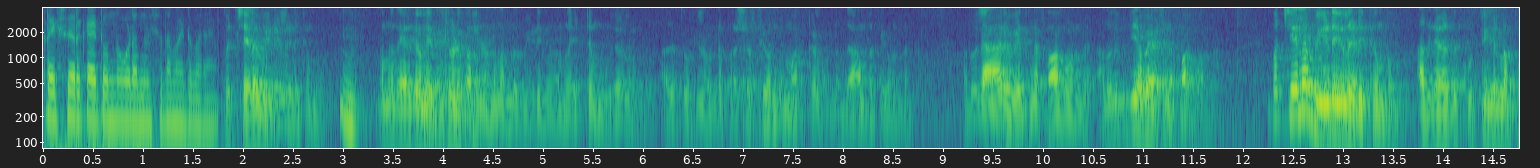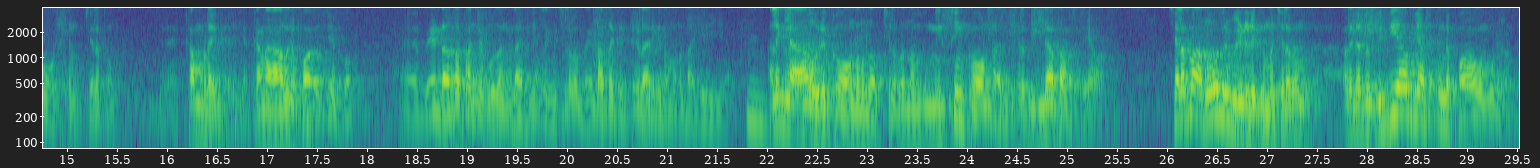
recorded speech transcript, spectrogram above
പ്രേക്ഷകർക്കായിട്ട് ഒന്നുകൂടെ ഒന്ന് വിശദമായിട്ട് പറയാം. ഇപ്പോൾ ചില വീടുകൾ എടുക്കുമ്പോൾ നമ്മൾ നേരത്തെ ഉള്ള എപ്പിസോഡിൽ പറഞ്ഞിട്ടുണ്ട് നമ്മുടെ വീടിന് നമ്മൾ എട്ട് മൂലകളുണ്ട് അത് തൊഴിലുണ്ട് പ്രശസ്തിയുണ്ട് മക്കളുണ്ട് ദാമ്പത്യമുണ്ട്. അതുപോലെ ആരോഗ്യത്തിന്റെ ഭാഗമുണ്ട് അതുപോലെ വിദ്യാഭ്യാസത്തിന്റെ ഭാഗമുണ്ട്. അപ്പോൾ ചില വീടുകൾ എടുക്കുമ്പം അതിനകത്ത് കുട്ടികളുടെ പോർഷൻ ചിലപ്പം കംപ്ലൈന്റ് ആയിരിക്കാം കാരണം ആ ഒരു ഭാഗത്ത് ചിലപ്പം വേണ്ടാത്ത പഞ്ചഭൂതങ്ങളായിരിക്കും അല്ലെങ്കിൽ ചിലപ്പോൾ വേണ്ടാത്ത കെട്ടുകളായിരിക്കും നമ്മൾ ഉണ്ടാക്കിയിരിക്കുക. അല്ലെങ്കിൽ ആ ഒരു കോർണർ ചിലപ്പോൾ നമുക്ക് മിസ്സിങ് കോർണർ ആയിരിക്കും ചിലപ്പോൾ ഇല്ലാത്ത അവസ്ഥയാവാം. ചിലപ്പോൾ അതുപോലെ വീട് എടുക്കുമ്പോൾ ചിലപ്പം അതിനകത്ത് വിദ്യാഭ്യാസത്തിന്റെ ഭാഗം കൂടെയുണ്ട്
